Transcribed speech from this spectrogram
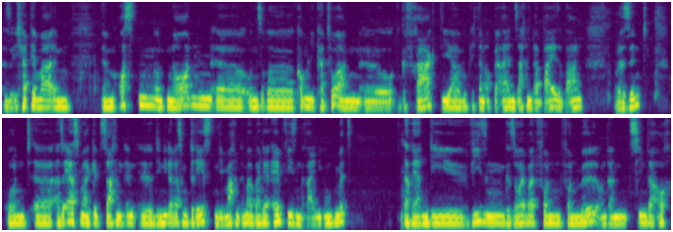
also ich habe hier mal im im Osten und Norden äh, unsere Kommunikatoren äh, gefragt, die ja wirklich dann auch bei allen Sachen dabei waren oder sind. Und äh, also erstmal gibt es Sachen, in, äh, die Niederlassung Dresden, die machen immer bei der Elbwiesenreinigung mit. Da werden die Wiesen gesäubert von, von Müll und dann ziehen da auch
